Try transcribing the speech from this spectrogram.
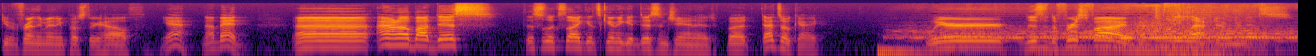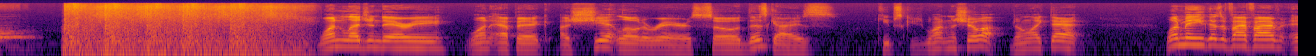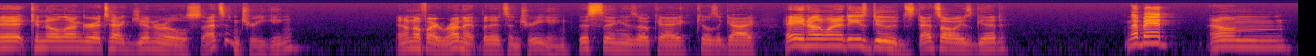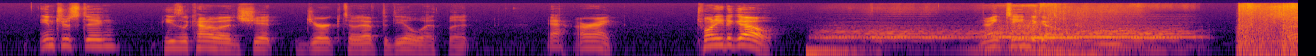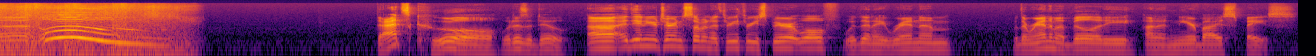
Give a friendly minion plus 3 health. Yeah, not bad. Uh, I don't know about this. This looks like it's going to get disenchanted, but that's okay. We're... This is the first five. Got 20 left after this. One legendary, one epic, a shitload of rares. So this guy's keeps wanting to show up. Don't like that. One minion goes a 5-5. It can no longer attack generals. That's intriguing. I don't know if I run it, but it's intriguing. This thing is okay. Kills a guy. Hey, another one of these dudes. That's always good. Not bad. Um, interesting. He's a kind of a shit jerk to have to deal with, but yeah, all right. 20 to go. 19 to go. Uh, ooh! That's cool. What does it do? Uh, at the end of your turn, summon a 3-3 Spirit Wolf within a random, with a random ability on a nearby space.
